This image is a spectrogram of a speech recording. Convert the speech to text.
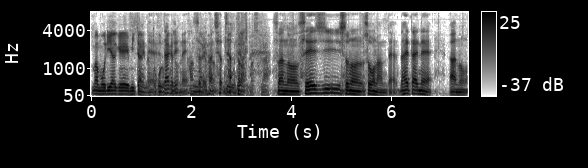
ー、まあ、盛り上げみたいなところ、ね、だけどね、それはちょっとあ のの政治その、そうなんだよ、大体ねあの、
